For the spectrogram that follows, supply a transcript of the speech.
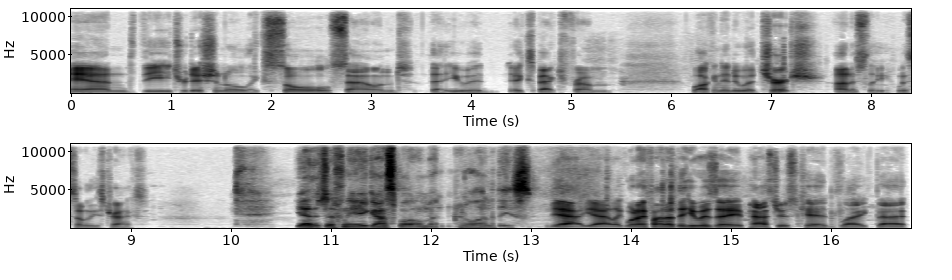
and the traditional like soul sound that you would expect from walking into a church. Honestly, with some of these tracks. Yeah there's definitely a gospel element in a lot of these Yeah, yeah. Like when I found out that he was a pastor's kid, like that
